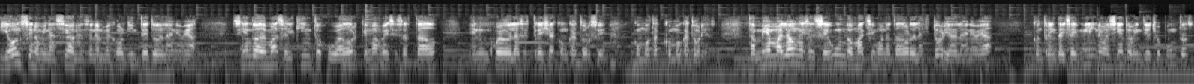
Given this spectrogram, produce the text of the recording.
y 11 nominaciones en el mejor quinteto de la NBA siendo además el quinto jugador que más veces ha estado en un juego de las estrellas con 14 convocatorias. También Malone es el segundo máximo anotador de la historia de la NBA con 36.928 puntos,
